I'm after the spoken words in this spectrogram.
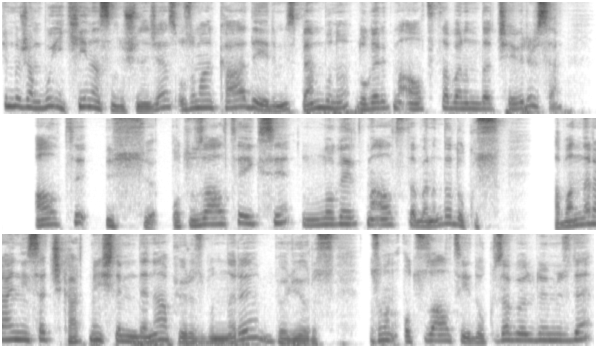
Şimdi hocam bu 2'yi nasıl düşüneceğiz? O zaman K değerimiz ben bunu logaritma 6 tabanında çevirirsem 6 üssü 36 eksi logaritma 6 tabanında 9. Tabanlar aynıysa çıkartma işleminde ne yapıyoruz bunları? Bölüyoruz. O zaman 36'yı 9'a böldüğümüzde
